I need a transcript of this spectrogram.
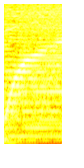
Why?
